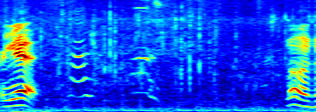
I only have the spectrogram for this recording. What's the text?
Where you at? Come on.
